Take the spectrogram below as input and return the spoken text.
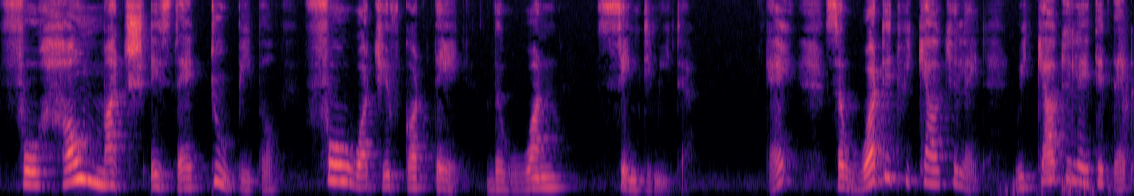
For how much is that 2 people? For what you've got there, the 1 centimeter. Okay, so what did we calculate? We calculated that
